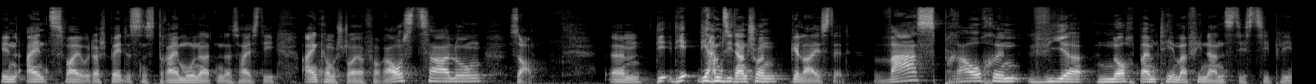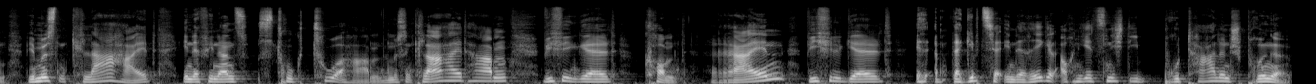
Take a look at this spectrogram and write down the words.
in ein, zwei oder spätestens drei Monaten. Das heißt die Einkommensteuervorauszahlung. So, ähm, die, die, die haben sie dann schon geleistet. Was brauchen wir noch beim Thema Finanzdisziplin? Wir müssen Klarheit in der Finanzstruktur haben. Wir müssen Klarheit haben, wie viel Geld kommt rein, wie viel Geld, äh, da gibt es ja in der Regel auch jetzt nicht die brutalen Sprünge.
